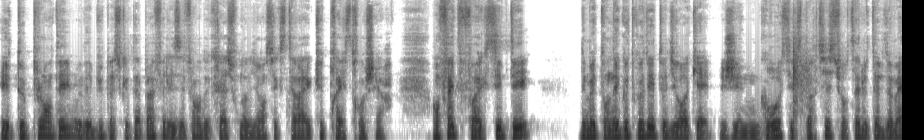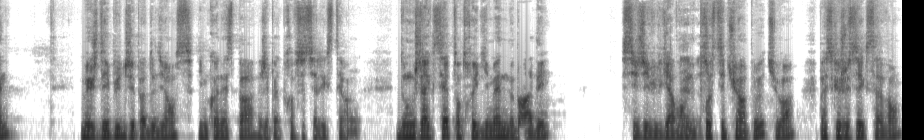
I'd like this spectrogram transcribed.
et te planter au début parce que t'as pas fait les efforts de création d'audience etc et que tu te prices trop cher. En fait faut accepter de mettre ton ego de côté et te dire ok j'ai une grosse expertise sur tel ou tel domaine mais je débute j'ai pas d'audience ils me connaissent pas j'ai pas de preuve sociale etc donc j'accepte entre guillemets de me brader si j'ai vulgairement, me prostituer un peu, tu vois, parce que je sais que ça vend.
